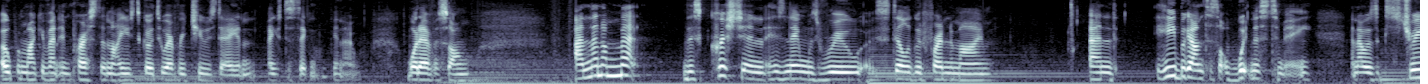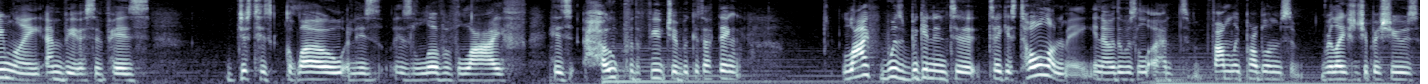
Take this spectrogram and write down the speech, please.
open mic event in Preston that I used to go to every Tuesday, and I used to sing, you know, whatever song. And then I met this Christian. His name was Rue, still a good friend of mine. And he began to sort of witness to me, and I was extremely envious of his just his glow and his, his love of life, his hope for the future, because I think life was beginning to take its toll on me. You know, there was I had some family problems, relationship issues,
